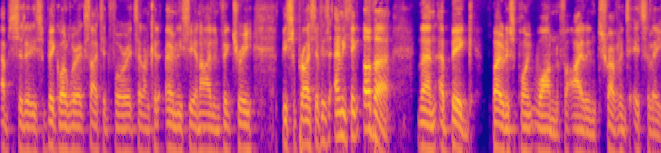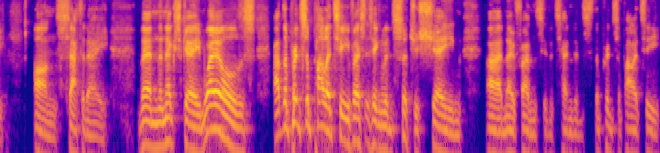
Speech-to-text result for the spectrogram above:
Absolutely. It's a big one. We're excited for it, and I could only see an Ireland victory. Be surprised if it's anything other than a big bonus point one for Ireland travelling to Italy on Saturday. Then the next game, Wales at the Principality versus England. Such a shame. Uh, no fans in attendance. The Principality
